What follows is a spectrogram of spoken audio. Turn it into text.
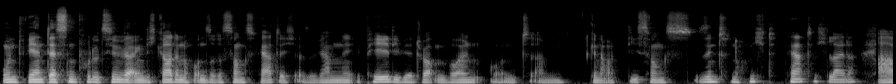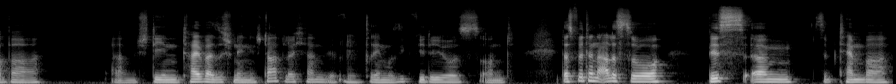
Und währenddessen produzieren wir eigentlich gerade noch unsere Songs fertig. Also wir haben eine EP, die wir droppen wollen. Und ähm, genau, die Songs sind noch nicht fertig, leider. Aber ähm, stehen teilweise schon in den Startlöchern. Wir mhm. drehen Musikvideos und das wird dann alles so bis ähm, September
